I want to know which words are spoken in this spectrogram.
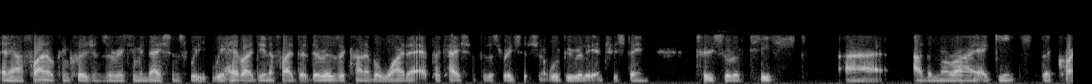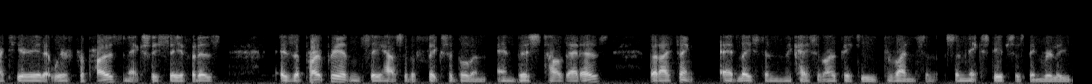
in our final conclusions and recommendations, we, we have identified that there is a kind of a wider application for this research, and it would be really interesting to sort of test uh, other marae against the criteria that we've proposed and actually see if it is is appropriate and see how sort of flexible and, and versatile that is. But I think at least in the case of Opeki, providing some, some next steps has been really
